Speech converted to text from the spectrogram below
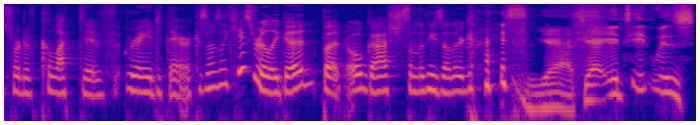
sort of collective grade there, because I was like, he's really good, but oh gosh, some of these other guys. yes, yeah, it it was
